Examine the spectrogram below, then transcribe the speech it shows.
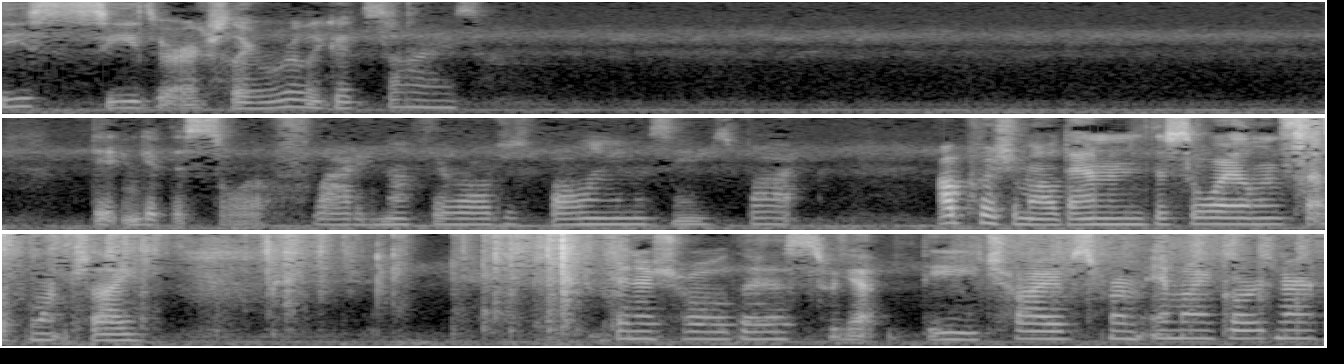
These seeds are actually a really good size. Didn't get the soil flat enough. They're all just falling in the same spot. I'll push them all down into the soil and stuff once I finish all this. We got the chives from M.I. Gardener.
